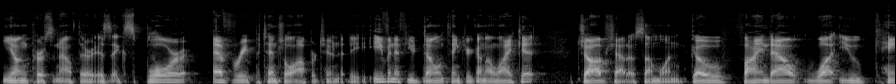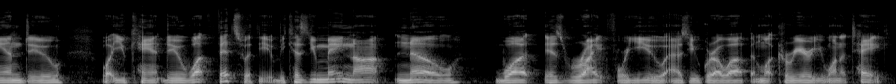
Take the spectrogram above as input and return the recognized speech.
young person out there, is explore every potential opportunity. Even if you don't think you're going to like it, job shadow someone. Go find out what you can do, what you can't do, what fits with you, because you may not know what is right for you as you grow up and what career you want to take.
